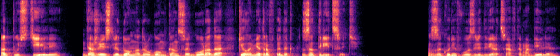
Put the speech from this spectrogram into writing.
отпустили, даже если дом на другом конце города, километров эдак за 30. Закурив возле дверцы автомобиля,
